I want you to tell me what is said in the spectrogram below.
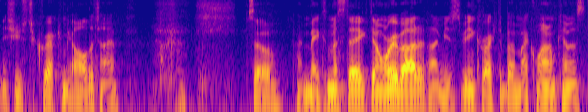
and she used to correct me all the time. so I make a mistake, don't worry about it. I'm used to being corrected by my quantum chemist.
